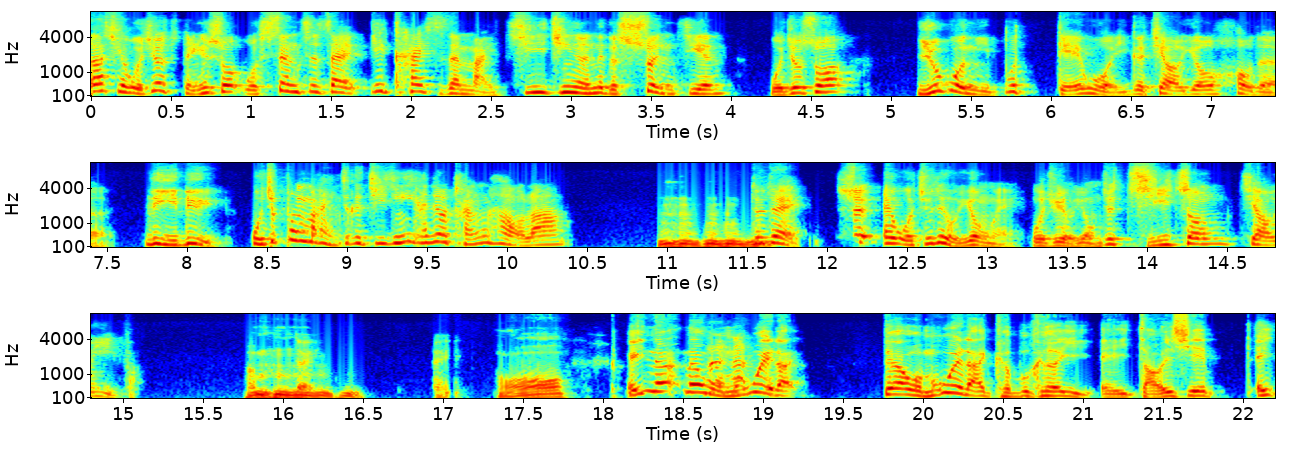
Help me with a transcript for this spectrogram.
而且我就等于说，我甚至在一开始在买基金的那个瞬间，我就说。如果你不给我一个较优厚的利率，我就不买你这个基金。一看就谈好啦，嗯嗯嗯，对不对？所以，哎，我觉得有用，哎，我觉得有用，就集中交易法。嗯，对，哎，哦，哎，那那我们未来。对啊，我们未来可不可以诶找一些诶？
